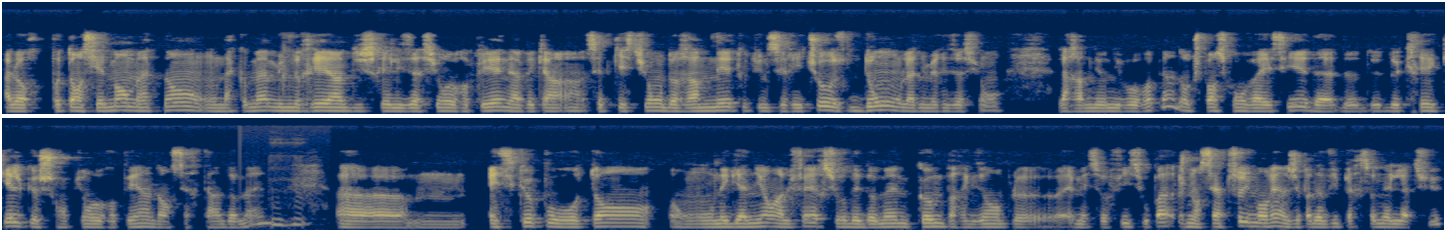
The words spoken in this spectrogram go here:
Alors potentiellement maintenant, on a quand même une réindustrialisation européenne avec cette question de ramener toute une série de choses, dont la numérisation, la ramener au niveau européen. Donc je pense qu'on va essayer de, créer quelques champions européens dans certains domaines. Mmh euh, est-ce que pour autant on est gagnant à le faire sur des domaines comme par exemple euh, MS Office ou pas? Je n'en sais absolument rien, j'ai pas d'avis personnel là-dessus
